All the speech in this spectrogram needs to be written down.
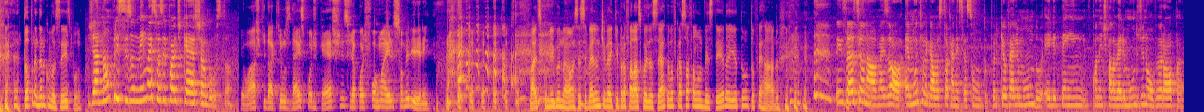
Tô aprendendo com vocês, pô. Já não preciso nem mais fazer podcast, Augusto. Eu acho que daqui uns 10 podcasts você já pode formar ele sommelier, hein? Faz comigo não. Se a Sibeli não estiver aqui para falar as coisas certas, eu vou ficar só falando besteira e eu tô, tô ferrado. Sensacional, mas ó, é muito legal você tocar nesse assunto, porque o velho mundo, ele tem, quando a gente fala velho mundo, de novo, Europa,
